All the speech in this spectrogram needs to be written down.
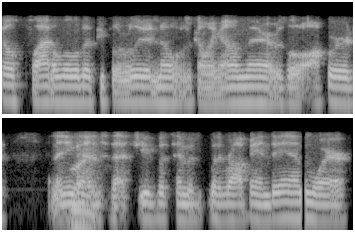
fell flat a little bit. People really didn't know what was going on there. It was a little awkward. And then you right. got into that feud with him with, with Rob Van Dam, where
